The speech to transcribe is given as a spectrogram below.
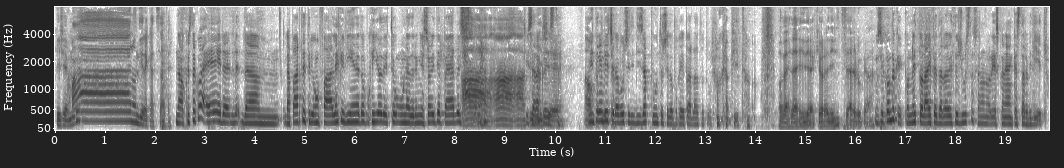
dice, ma non dire cazzate. No, questa qua è la, la, la, parte trionfale che viene dopo che io ho detto una delle mie solite perle. Ci ah, sarà, ah, ah, ci sarà dice... questa. Ah, Mentre invece la voce di disappunto c'è dopo che hai parlato tu. Ho capito. Vabbè, dai, direi che è ora di iniziare, Luca. Un secondo che connetto l'iPad alla rete giusta, se no non riesco neanche a starvi dietro.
